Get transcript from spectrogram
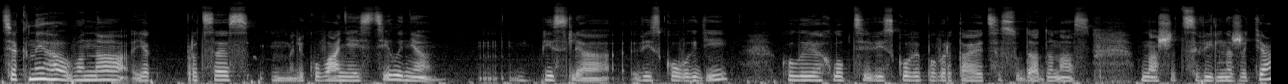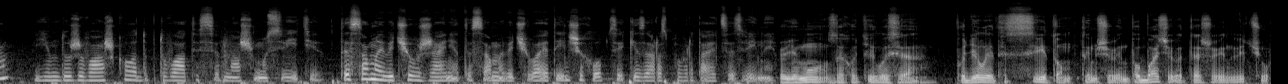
Ця книга, вона як процес лікування і зцілення після військових дій, коли хлопці військові повертаються сюди до нас в наше цивільне життя. Їм дуже важко адаптуватися в нашому світі. Те саме відчув Женя, те саме відчувають інші хлопці, які зараз повертаються з війни. Йому захотілося поділитися світом тим, що він побачив, і те, що він відчув.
